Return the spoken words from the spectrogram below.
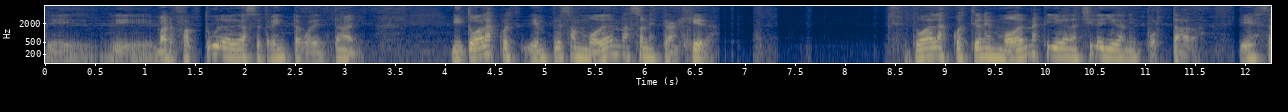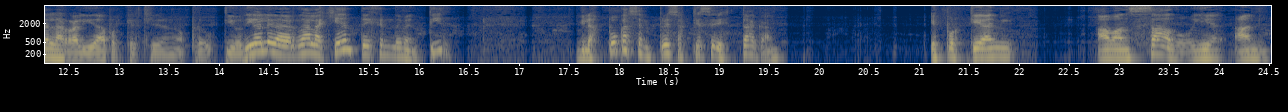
de, manufactura de hace 30, 40 años. Y todas las empresas modernas son extranjeras. Todas las cuestiones modernas que llegan a Chile llegan importadas. Esa es la realidad porque el chileno no es productivo. Díganle la verdad a la gente, dejen de mentir. Y las pocas empresas que se destacan es porque han avanzado y han,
